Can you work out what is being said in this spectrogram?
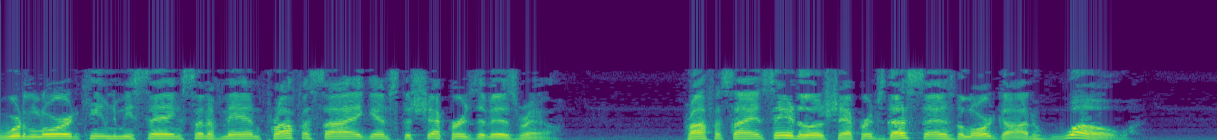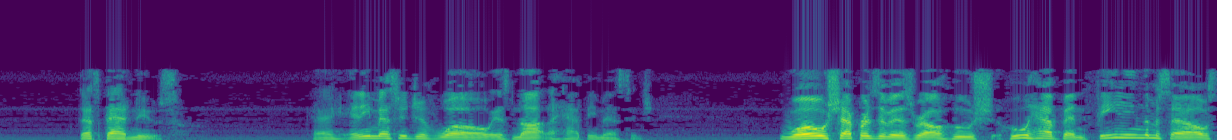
The word of the Lord came to me, saying, Son of man, prophesy against the shepherds of Israel. Prophesy and say to those shepherds, Thus says the Lord God, Woe! That's bad news. Okay? Any message of woe is not a happy message. Woe, shepherds of Israel, who, sh- who have been feeding themselves,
